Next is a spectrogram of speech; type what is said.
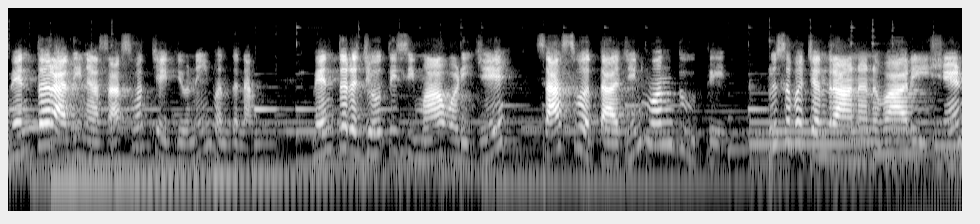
વેંતર આદિના શાશ્વત ચૈત્યોની વંદના. વેંતર જ્યોતિષી માવળી જે શાશ્વતાજીન વંદુ તે વૃષભચંદ્રાનન વારી શેણ,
